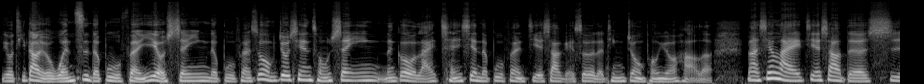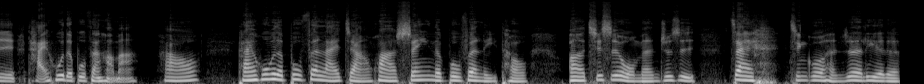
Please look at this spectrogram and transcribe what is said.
有提到有文字的部分，也有声音的部分，所以我们就先从声音能够来呈现的部分介绍给所有的听众朋友好了。那先来介绍的是台呼的部分好吗？好，台呼的部分来讲话，声音的部分里头，呃，其实我们就是在 经过很热烈的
